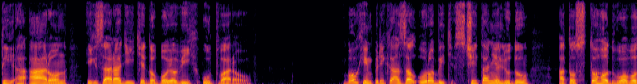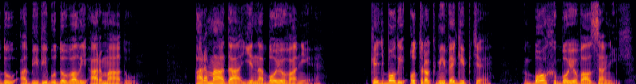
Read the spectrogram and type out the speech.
Ty a Áron ich zaradíte do bojových útvarov. Boh im prikázal urobiť sčítanie ľudu a to z toho dôvodu, aby vybudovali armádu. Armáda je na bojovanie. Keď boli otrokmi v Egypte, Boh bojoval za nich.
